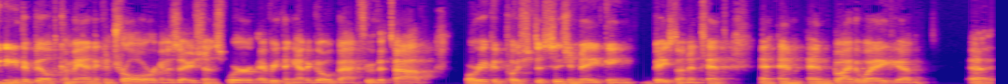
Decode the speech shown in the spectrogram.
could either build command and control organizations where everything had to go back through the top, or you could push decision making based on intent. And and, and by the way, um, uh,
